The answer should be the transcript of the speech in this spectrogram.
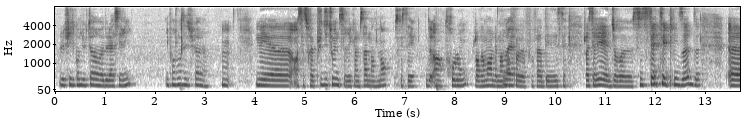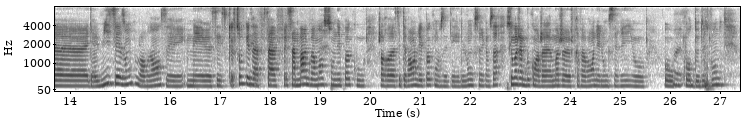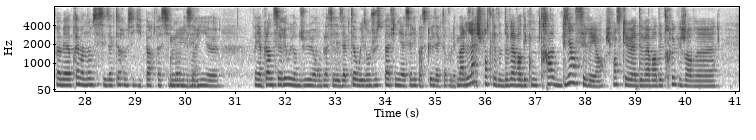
le fil conducteur de la série. Et franchement, c'est super bien. Mais euh, ça se ferait plus du tout une série comme ça maintenant. Parce que c'est de 1 trop long. Genre vraiment, maintenant, Ouais. faut, faut faire des. Genre la série, elle dure 6-7 épisodes. Euh, Il y a 8 saisons. Genre vraiment, c'est. Mais euh, c'est ce que je trouve que ça, ça, marque vraiment son époque où. Genre euh, c'était vraiment l'époque où on faisait des longues séries comme ça. Parce que moi, j'aime beaucoup. hein. Moi, je, je préfère vraiment les longues séries au, au Ouais. cours de 2 secondes. Ouais, mais après, maintenant aussi, c'est des acteurs aussi qui partent facilement Oui, des ouais. séries. euh, Enfin, il y a plein de séries où ils ont dû remplacer les acteurs, où ils ont juste pas fini la série parce que les acteurs voulaient pas. Bah là, je pense qu'elle devait avoir des contrats bien serrés. Hein. Je pense qu'elle devait avoir des trucs genre. euh,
